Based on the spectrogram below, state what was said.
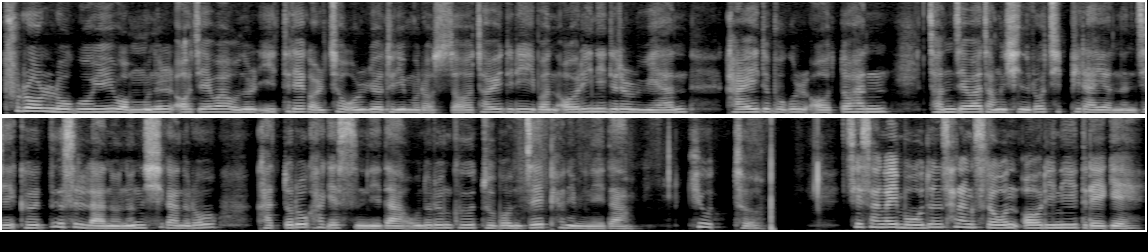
프롤로그의 원문을 어제와 오늘 이틀에 걸쳐 올려드림으로써 저희들이 이번 어린이들을 위한 가이드북을 어떠한 전제와 정신으로 집필하였는지 그 뜻을 나누는 시간으로 갖도록 하겠습니다. 오늘은 그 두 번째 편입니다. 큐트 세상의 모든 사랑스러운 어린이들에게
